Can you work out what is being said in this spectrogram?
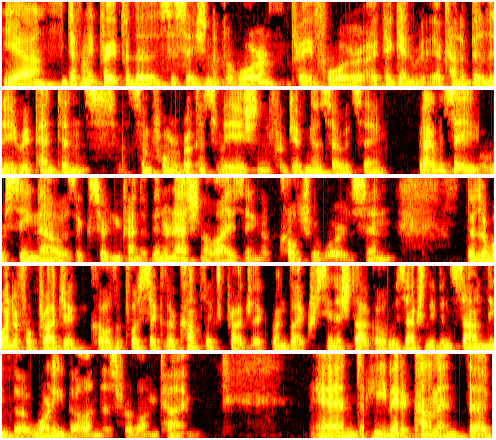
Yeah, definitely pray for the cessation of the war. Pray for, I think, again, accountability, repentance, some form of reconciliation and forgiveness, I would say. But I would say what we're seeing now is a certain kind of internationalizing of culture wars. And There's a wonderful project called the Post Secular Conflicts Project, run by Kristina Stoeckl, who's actually been sounding the warning bell on this for a long time. And he made a comment that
